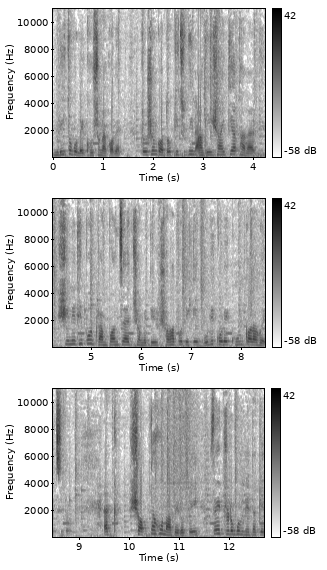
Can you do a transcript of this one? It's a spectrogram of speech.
মৃত বলে ঘোষণা করেন। প্রসঙ্গত, কিছুদিন আগেই সাঁইথিয়া থানার সিনিধিপুর গ্রাম পঞ্চায়েত সমিতির সভাপতিকে গুলি করে খুন করা হয়েছিল। এক সপ্তাহ না পেরোতেই ফের তৃণমূল নেতাকে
